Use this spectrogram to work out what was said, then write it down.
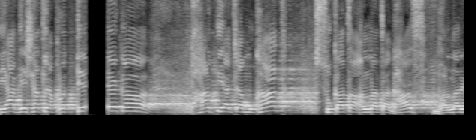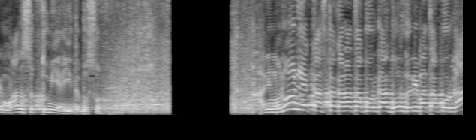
या देशातल्या प्रत्येक प्रत्येक भारतीयाच्या मुखात सुखाचा अन्नाचा घास भरणारे माणसं तुम्ही आहे इथं बसून. आणि म्हणून एक कास्तकाराचा पोरगा गोरगरिबाचा पोरगा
